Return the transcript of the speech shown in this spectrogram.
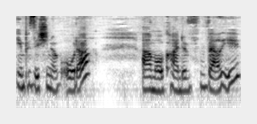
imposition of order um, or kind of value.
